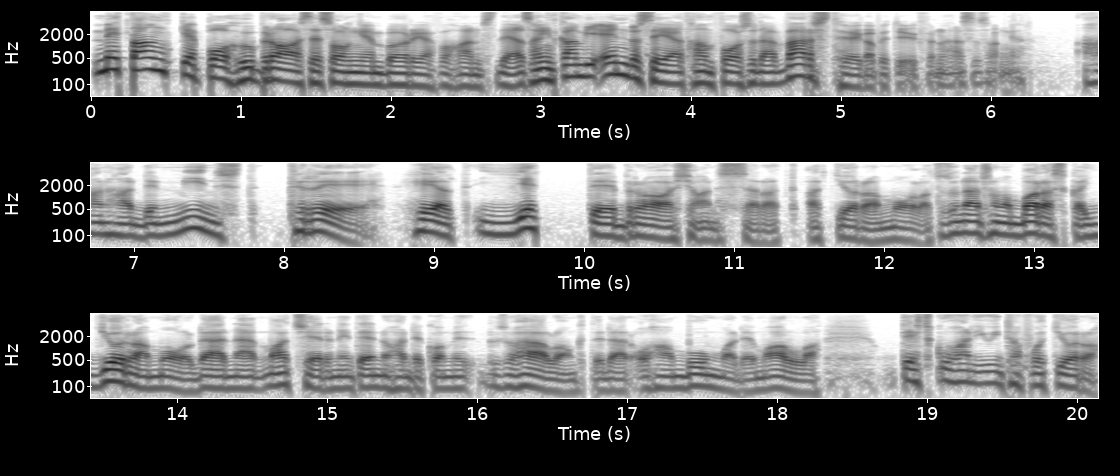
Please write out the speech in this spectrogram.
med tanke på hur bra säsongen börjar för hans del, så inte kan vi ändå säga att han får sådär värst höga betyg för den här säsongen. Han hade minst tre helt jättebra chanser att, att göra mål. Alltså sådana som man bara ska göra mål där när matchen inte ännu hade kommit så här långt det där och han bommade dem alla det skulle han ju inte ha fått göra.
